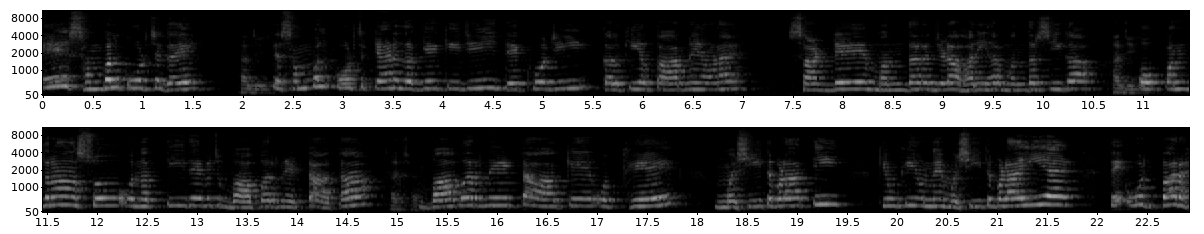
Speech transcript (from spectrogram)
ਇਹ ਸੰਬਲ ਕੋਟ ਚ ਗਏ। ਹਾਂਜੀ। ਤੇ ਸੰਬਲ ਕੋਟ ਚ ਕਹਿਣ ਲੱਗੇ ਕਿ ਜੀ ਦੇਖੋ ਜੀ ਕਲਕੀ ਅਵਤਾਰ ਨੇ ਆਉਣਾ ਹੈ? ਸਾਡੇ ਮੰਦਿਰ ਜਿਹੜਾ ਹਰੀਹਰ ਮੰਦਿਰ ਸੀਗਾ ਉਹ 1529 ਦੇ ਵਿੱਚ ਬਾਬਰ ਨੇ ਢਾਤਾ ਬਾਬਰ ਨੇ ਢਾ ਕੇ ਉੱਥੇ ਮਸਜਿਦ ਬਣਾਤੀ ਕਿਉਂਕਿ ਉਹਨੇ ਮਸਜਿਦ ਬਣਾਈ ਹੈ ਤੇ ਉਹ ਪਰ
